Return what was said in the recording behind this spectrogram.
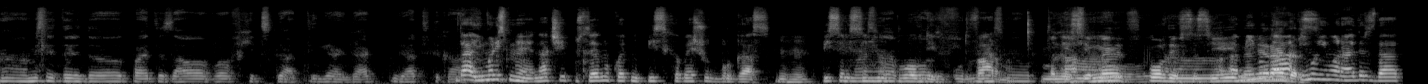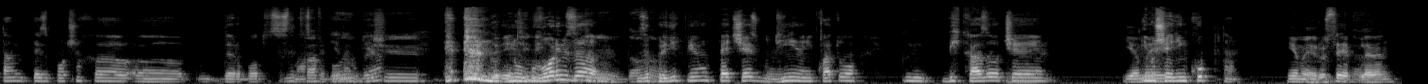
А, мислите ли да отправите зала в Хикс град, Y град, и така? Да, имали сме. Значи последно, което ни писаха, беше от Бургас. Мгм. Писали са ни от Пловдив, от Варна. Ма ние А, си имаме в Пловдив с си ами нали, има, да, има, има Райдърс, да, там те започнаха а, да работят с Не, нас преди една година. беше Но, Години, но говорим за, за преди примерно 5-6 години, нали, когато бих казал, че Имаме, имаше един клуб там. имаме и Русе, Да. Плевен.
